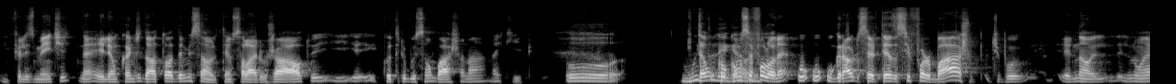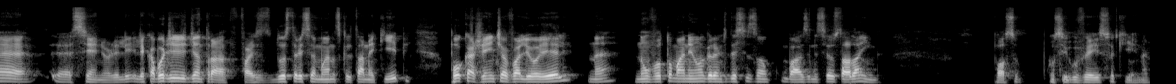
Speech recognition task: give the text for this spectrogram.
infelizmente, né, ele é um candidato à demissão. Ele tem um salário já alto e, e, e contribuição baixa na, na equipe. O... então, legal, como você falou, né? O, o, o, grau de certeza, se for baixo, tipo, ele não, ele não é, é sênior. Ele, ele acabou de, de, entrar, faz duas, três semanas que ele está na equipe. Pouca gente avaliou ele, né? Não vou tomar nenhuma grande decisão com base nesse resultado ainda. Posso, consigo ver isso aqui, né?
